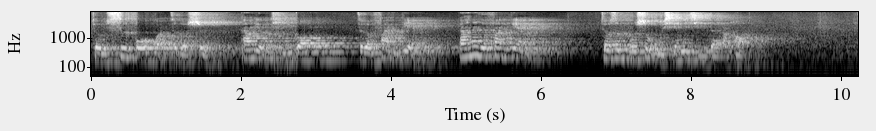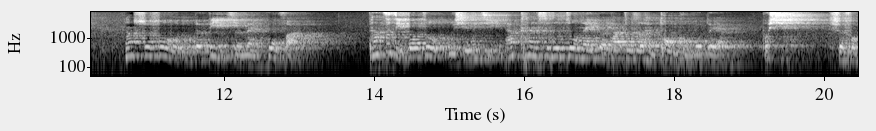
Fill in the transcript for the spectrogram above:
就世博馆这个事，他们有提供这个饭店，但那个饭店就是不是五星级的了哈。那师傅的弟子呢，护法，他自己都住五星级，他看师傅住那个，他就是很痛苦，不对啊，不行。师傅，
